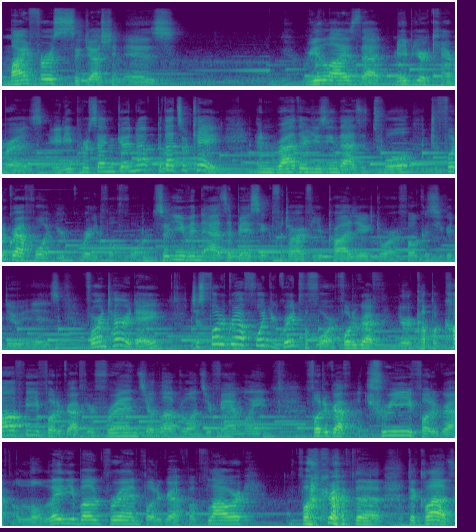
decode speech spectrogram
my first suggestion is realize that maybe your camera is 80% good enough, but that's okay. And rather using that as a tool to photograph what you're grateful for. So even as a basic photography project or a focus you could do is for an entire day, just photograph what you're grateful for. Photograph your cup of coffee, photograph your friends, your loved ones, your family, photograph a tree, photograph a little ladybug friend, photograph a flower, photograph the, the clouds.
